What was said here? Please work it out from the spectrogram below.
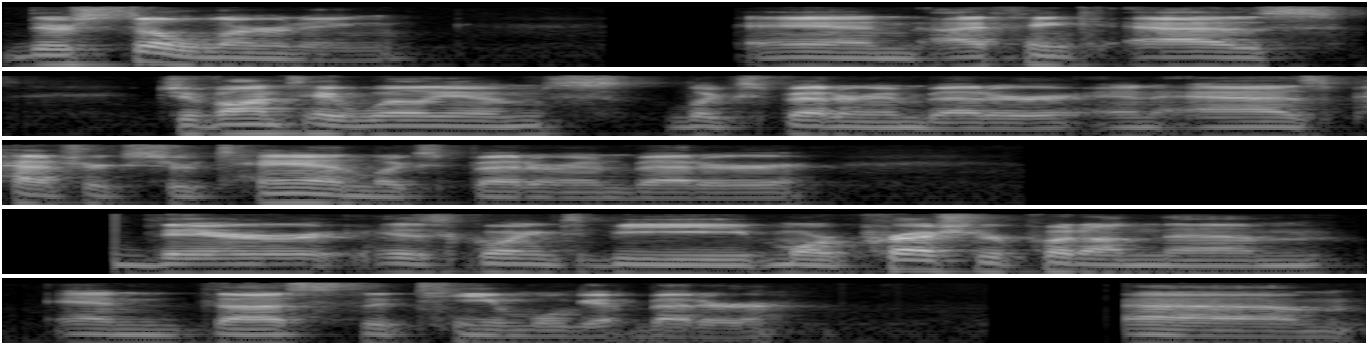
they're still learning, and I think as Javonte Williams looks better and better, and as Patrick Surtain looks better and better, there is going to be more pressure put on them, and thus the team will get better. Um,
